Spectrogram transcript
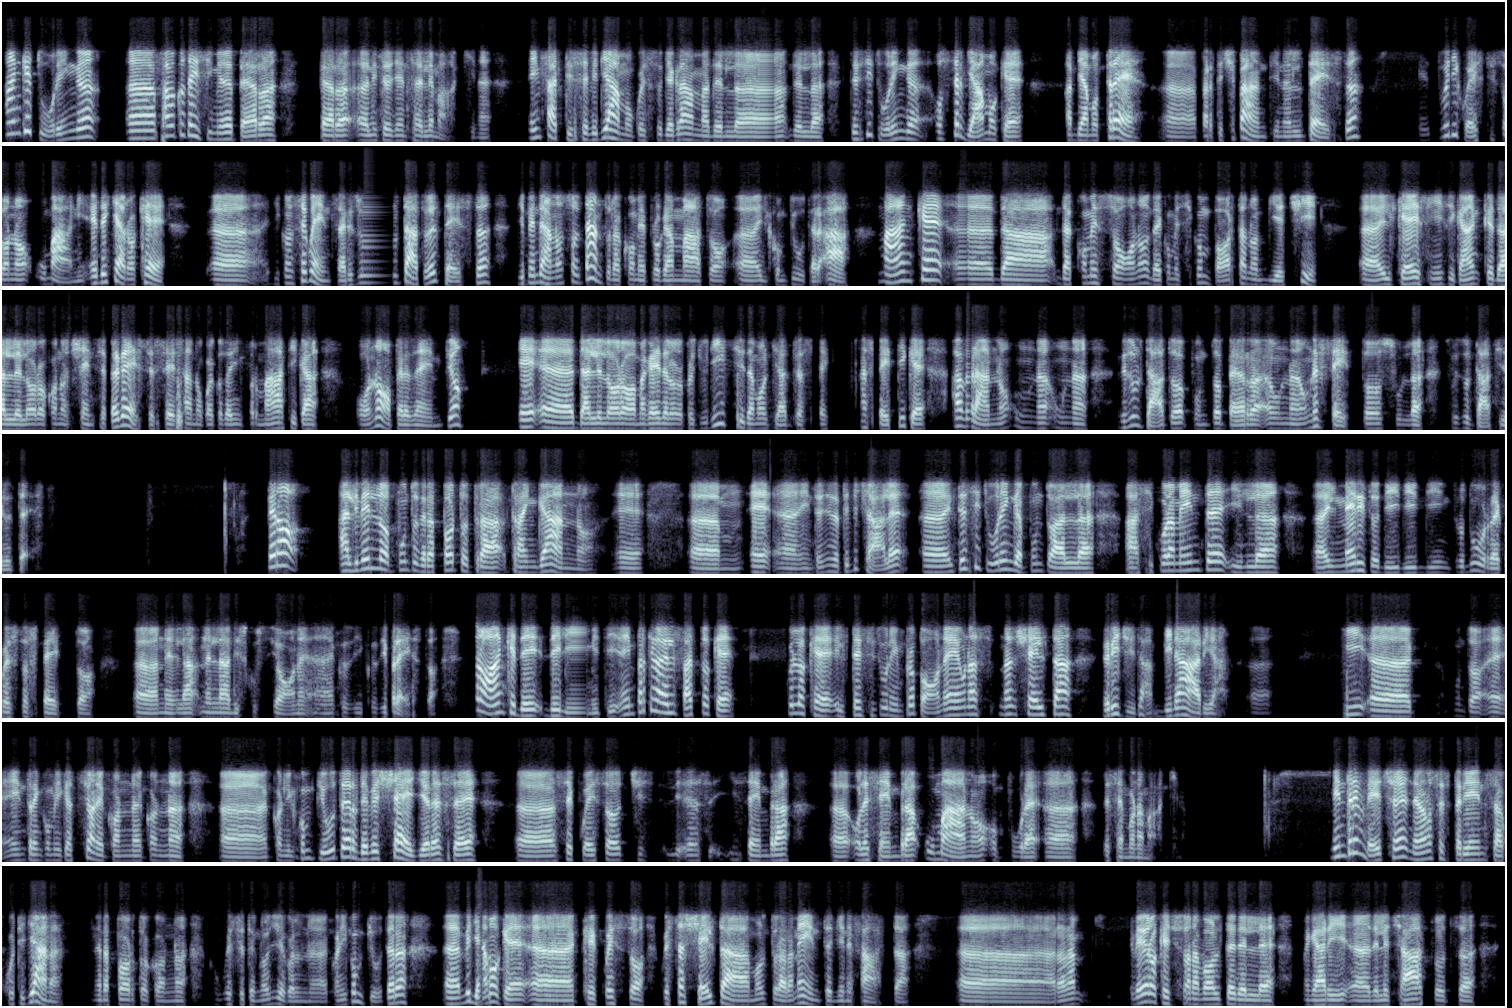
anche Turing eh, fa qualcosa di simile per, per eh, l'intelligenza delle macchine. E infatti se vediamo questo diagramma del, del test di Turing, osserviamo che abbiamo tre uh, partecipanti nel test, due di questi sono umani, ed è chiaro che uh, di conseguenza il risultato del test dipenderà non soltanto da come è programmato uh, il computer A, ma anche da, da, come sono, da come si comportano B e C, il che significa anche dalle loro conoscenze pregresse, se sanno qualcosa di informatica o no, per esempio, e eh, dalle loro, magari dai loro pregiudizi, da molti altri aspetti, aspetti che avranno un, un, risultato appunto per un, un effetto sul, sui risultati del test. Però a livello appunto del rapporto tra, tra inganno e, um, e uh, intelligenza artificiale, uh, il test di Turing appunto ha, ha sicuramente il, uh, il merito di, di, di, introdurre questo aspetto eh, nella, nella, discussione eh, così, così, presto. Però anche dei, dei, limiti, e in particolare il fatto che quello che il test di Turing propone è una, una scelta rigida, binaria. Eh, chi eh, appunto entra in comunicazione con, con, con, il computer deve scegliere se, se questo ci, gli sembra o le sembra umano oppure le sembra una macchina. Mentre invece nella nostra esperienza quotidiana nel rapporto con, con queste tecnologie, con, con i computer, eh, vediamo che, eh, che questo, questa scelta molto raramente viene fatta. Eh, rara, è vero che ci sono a volte delle, magari eh, delle chatbots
